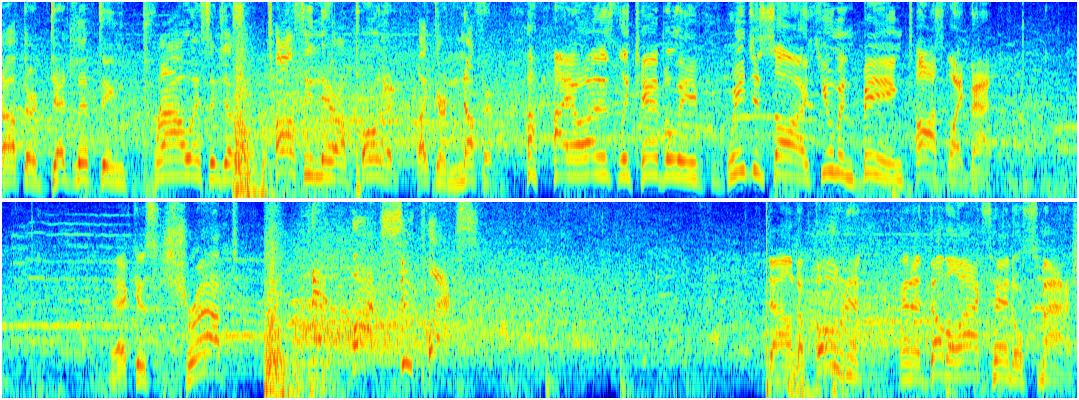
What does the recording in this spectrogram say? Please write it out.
Out their deadlifting prowess and just tossing their opponent like they're nothing. I honestly can't believe we just saw a human being tossed like that. Neck is trapped. Neck lock suplex. Down to opponent and a double axe handle smash.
